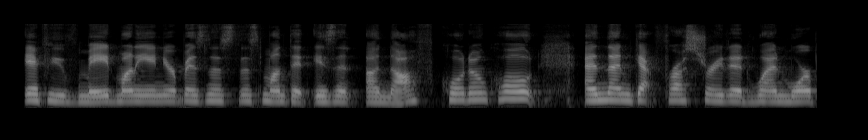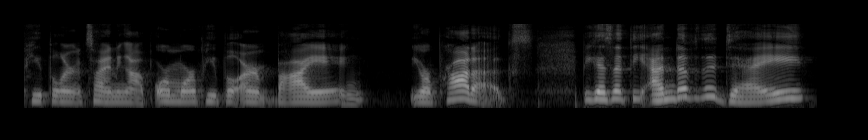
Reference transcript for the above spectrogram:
if you've made money in your business this month, it isn't enough, quote unquote, and then get frustrated when more people aren't signing up or more people aren't buying your products. Because at the end of the day,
